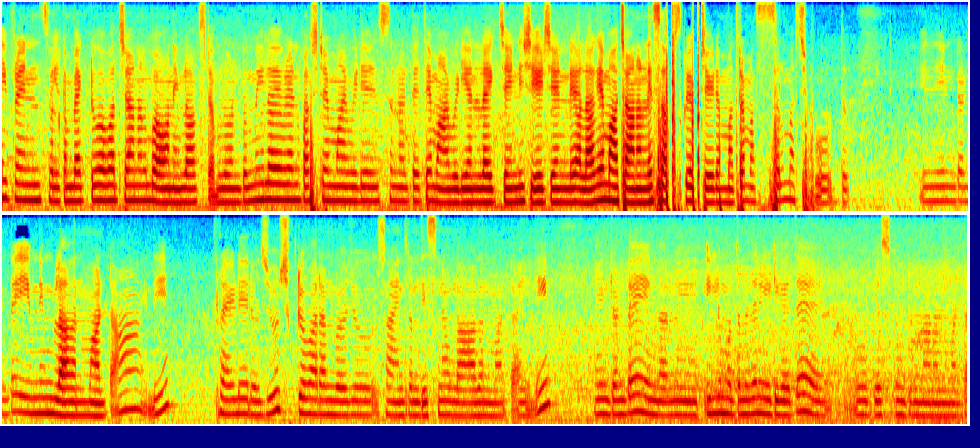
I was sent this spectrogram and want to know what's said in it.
Hi friends welcome back to our channel Bhavani blogs double one two. మీలో ఎవరైనా ఫస్ట్ టైం మా వీడియో చూస్తున్నట్టయితే మా వీడియోని లైక్ చేయండి షేర్ చేయండి. అలాగే మా ఛానల్ని సబ్స్క్రైబ్ చేయడం మాత్రం అస్సలు మర్చిపోవద్దు. ఇది ఏంటంటే ఈవినింగ్ బ్లాగ్ అనమాట ఇది ఫ్రైడే రోజు శుక్రవారం రోజు సాయంత్రం తీసిన బ్లాగ్ అనమాట ఇది. ఏంటంటే ఇంకా ఇల్లు మొత్తం మీద నీట్గా అయితే ఊకేసుకుంటున్నాను అనమాట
